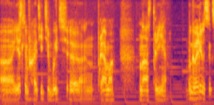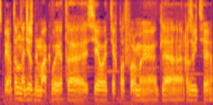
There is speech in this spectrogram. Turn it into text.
э, если вы хотите быть э, прямо на острие. Поговорили с экспертом Надеждой Маковой, это SEO техплатформы для развития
